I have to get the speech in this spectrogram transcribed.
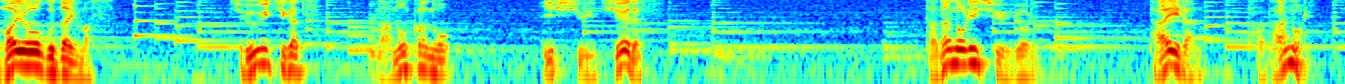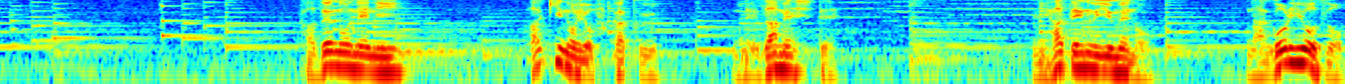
はようございます。11月7日の一首一会です。忠則集より平忠則。風の音に秋の夜深く寝覚めして見果てぬ夢の名残をぞ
